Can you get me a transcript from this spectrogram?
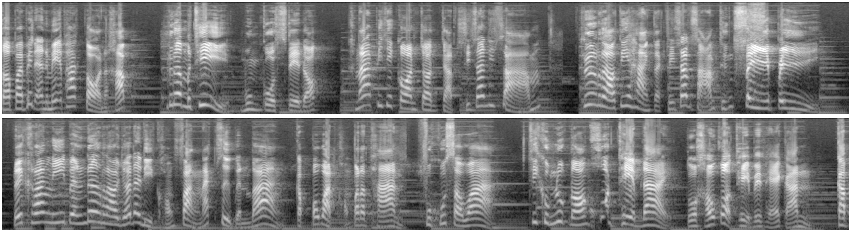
ต่อไปเป็นอนิเมะภาคต่อนะครับ เริ่มมาที่บุงโกสเตด็อกคณะพิธีกรจรจัดซีซั่นที่ 3 เรื่องราวที่ห่างจากซีซั่น3ถึง 4 ปีโดยครั้งนี้เป็นเรื่องราวย้อนอดีตของฝั่งนักสืบกันบ้าง กับประวัติของประธานฟุคุซาวะที่คุมลูกน้องโคตรเทพได้ ตัวเขาก็เทพไม่แพ้กัน กับ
